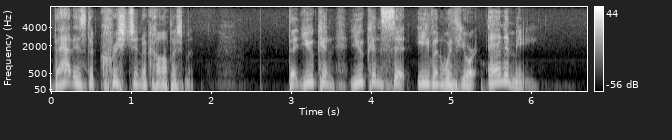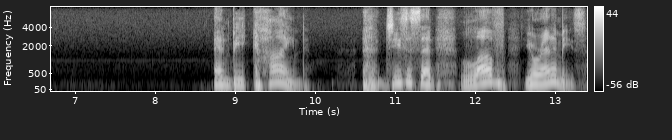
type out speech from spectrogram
That is the Christian accomplishment. That you can you can sit even with your enemy and be kind. Jesus said, "Love your enemies.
